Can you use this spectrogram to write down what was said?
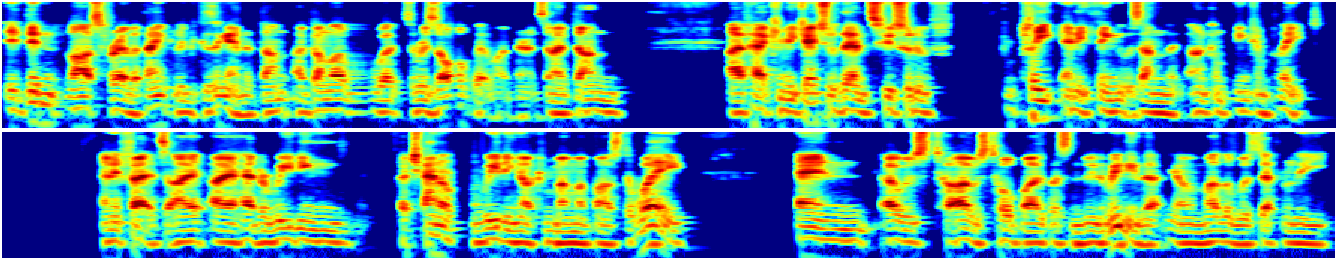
it didn't last forever, thankfully, because again I've done I've done a lot of work to resolve that with my parents and I've done I've had communication with them to sort of complete anything that was un, un, incomplete. And in fact, I, I had a reading, a channel reading after Mama passed away, and I was t- I was told by the person doing the reading that you know my mother was definitely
